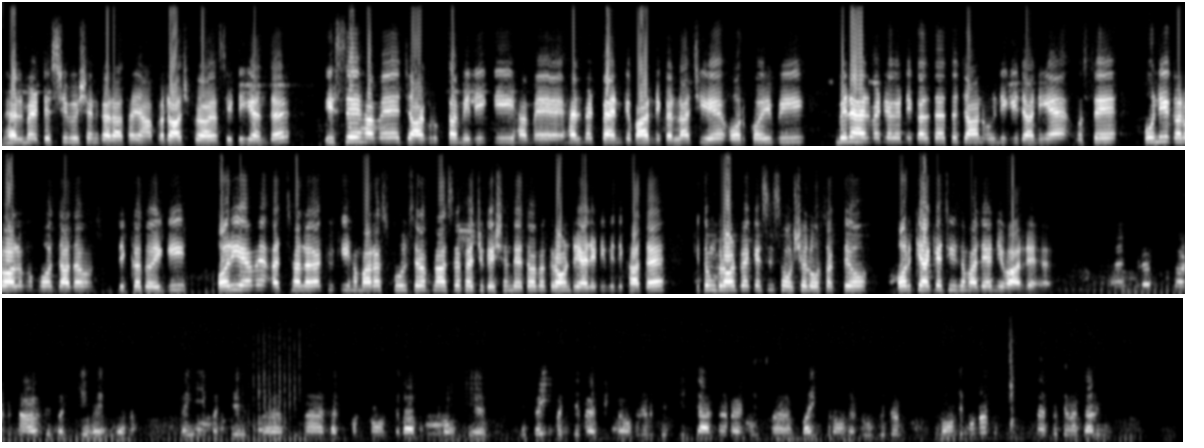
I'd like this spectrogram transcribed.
हेलमेट डिस्ट्रीब्यूशन करा था यहाँ पर राजपुरा सिटी के अंदर इससे हमें जागरूकता मिली कि हमें हेलमेट पहन के बाहर निकलना चाहिए और कोई भी बिना हेलमेट के अगर निकलता है तो जान उन्हीं की जानी है उससे उनके घर वालों को बहुत ज़्यादा दिक्कत होगी और ये हमें अच्छा लगा क्योंकि हमारा स्कूल सिर्फ़ ना सिर्फ़ एजुकेशन देता है, हमें ग्राउंड रियलिटी भी दिखाता है कि तुम ग्राउंड पे कैसे सोशल हो सकते हो और क्या क्या चीज़ हमारे लिए अनिवार्य है। कई बच्चे बिना हेलमेट चला कई बच्चे वैसे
